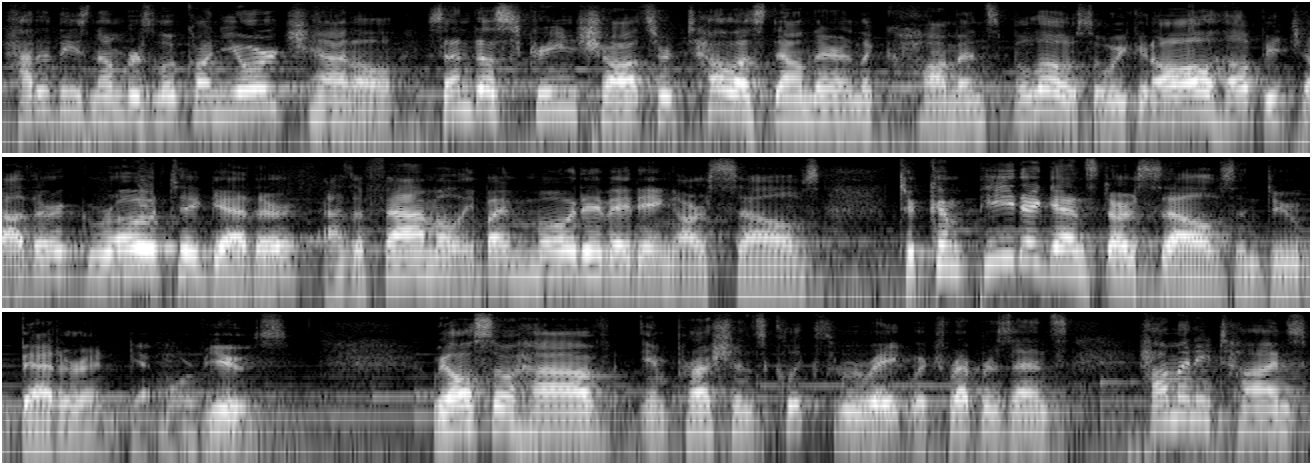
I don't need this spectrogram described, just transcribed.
How do these numbers look on your channel? Send us screenshots or tell us down there in the comments below so we can all help each other grow together as a family by motivating ourselves to compete against ourselves and do better and get more views. We also have impressions click-through rate, which represents how many times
